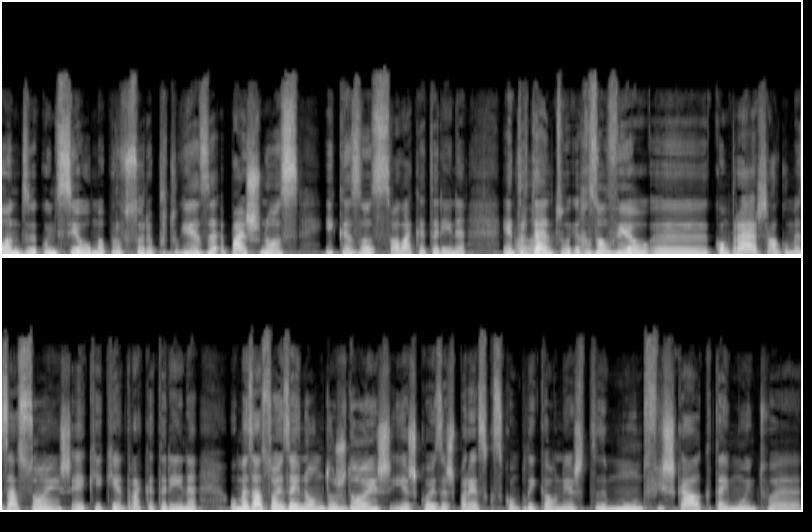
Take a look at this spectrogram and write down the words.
onde conheceu uma professora portuguesa, apaixonou-se e casou-se. Olá, Catarina. Entretanto, Olá. resolveu uh, comprar algumas ações, é aqui que entra a Catarina, umas ações em nome dos dois e as coisas parece que se complicam neste mundo fiscal que tem muito a.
